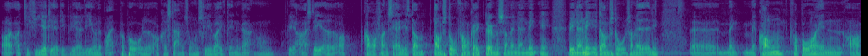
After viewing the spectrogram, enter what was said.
Og, og de fire der, de bliver levende brændt på bålet, og Kristance, hun slipper ikke denne gang. Hun bliver arresteret og kommer fra en særlig dom, domstol, for hun kan ikke dømme som en almindelig, ved en almindelig domstol som adelig. Øh, men med kongen for bordenden og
